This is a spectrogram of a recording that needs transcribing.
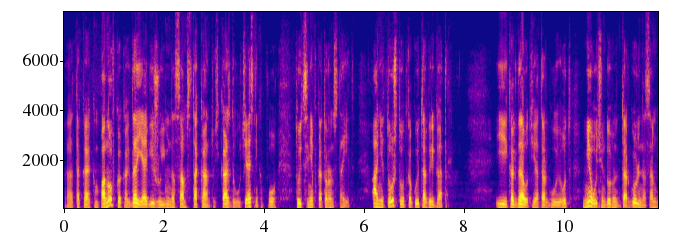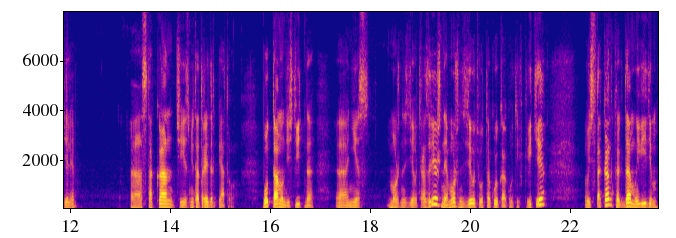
э, такая компоновка, когда я вижу именно сам стакан, то есть каждого участника по той цене, по которой он стоит, а не то, что вот какой-то агрегатор. И когда вот я торгую, вот мне очень удобно для торговли на самом деле э, стакан через MetaTrader 5. Вот там он действительно э, не можно сделать разреженный, а можно сделать вот такой, как вот и в Квике. То есть стакан, когда мы видим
